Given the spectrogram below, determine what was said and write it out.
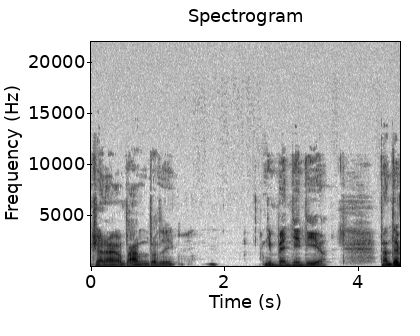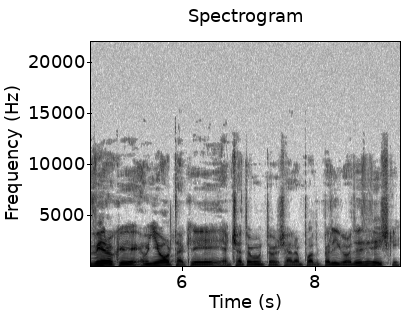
c'era tanto di, di ben di Dio. Tant'è vero che ogni volta che a un certo punto c'era un po' di pericolo dei tedeschi,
